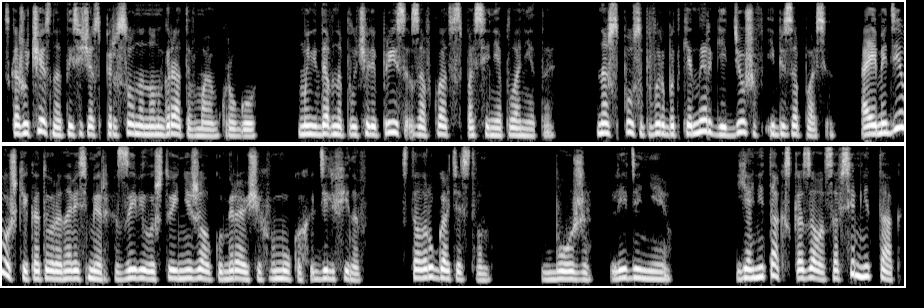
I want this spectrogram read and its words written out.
Скажу честно, ты сейчас персона нон-грата в моем кругу. Мы недавно получили приз за вклад в спасение планеты. Наш способ выработки энергии дешев и безопасен. А имя девушки, которая на весь мир заявила, что ей не жалко умирающих в муках дельфинов, стало ругательством. Боже, леденею. Я не так сказала, совсем не так.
